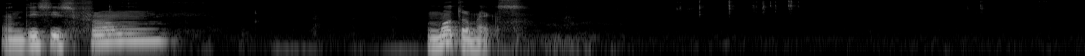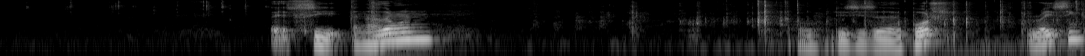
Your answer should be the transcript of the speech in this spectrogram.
And this is from Motormax. Let's see another one. Oh, this is a Porsche Racing.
